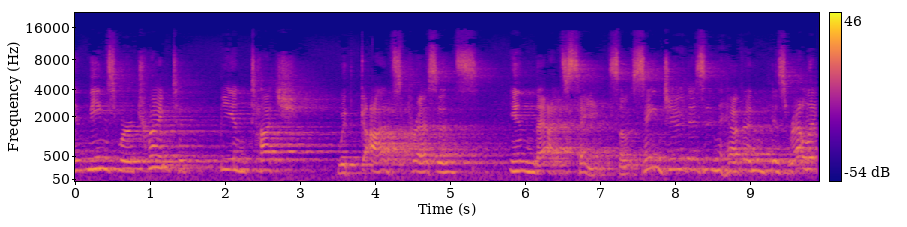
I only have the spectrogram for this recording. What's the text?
it means we're trying to be in touch with God's presence in that saint. So St. Jude is in heaven, his relic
